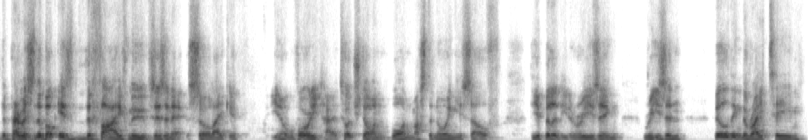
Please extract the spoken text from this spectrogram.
the premise of the book is the five moves, isn't it? So like it, you know, we've already kind of touched on one, master knowing yourself, the ability to reason, reason, building the right team,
